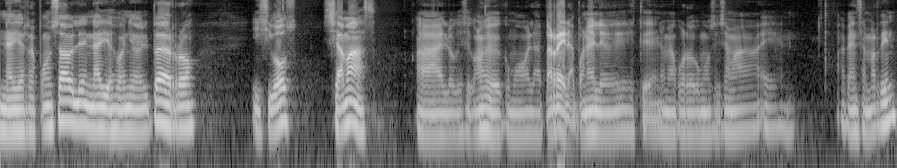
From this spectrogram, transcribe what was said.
nadie es responsable, nadie es dueño del perro. Y si vos llamás a lo que se conoce como la perrera, ponele, este, no me acuerdo cómo se llama eh, acá en San Martín,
